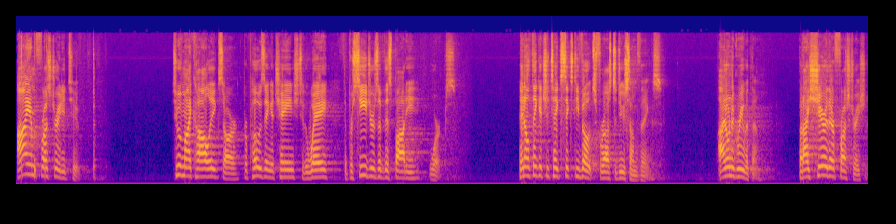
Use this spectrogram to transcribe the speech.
I am frustrated too. Two of my colleagues are proposing a change to the way the procedures of this body works. They don't think it should take 60 votes for us to do some things. I don't agree with them, but I share their frustration.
